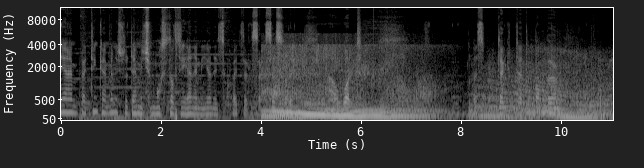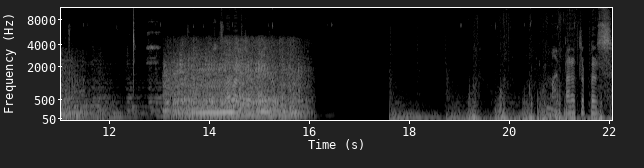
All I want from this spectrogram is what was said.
Yeah, I'm, I think I managed to damage most of the enemy units quite successfully. Now what? Let's protect the bomber. My paratroopers.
